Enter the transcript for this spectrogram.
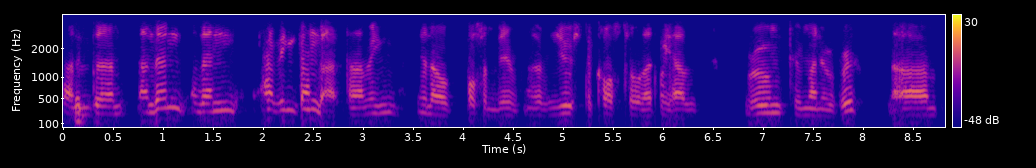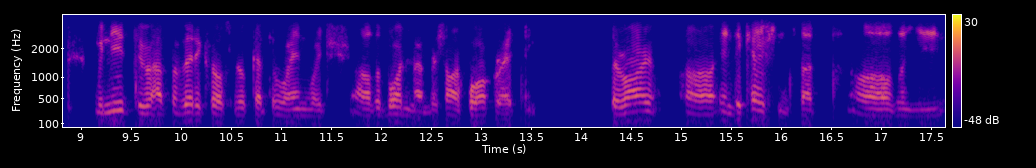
And then, having done that, having you know, possibly reduced the cost so that we have room to maneuver, um, we need to have a very close look at the way in which uh, the board members are cooperating. There are uh, indications that uh, the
